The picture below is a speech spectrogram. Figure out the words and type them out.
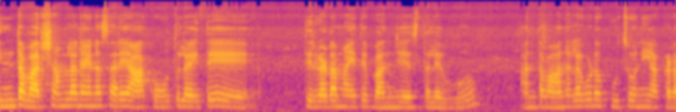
ఇంత వర్షంలోనైనా సరే ఆ కోతులు అయితే తిరగడం అయితే బంద్ చేస్తలేవు. అంత వానలో కూడా కూర్చొని అక్కడ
